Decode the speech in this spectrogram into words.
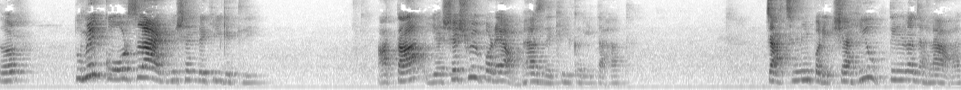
तर तुम्ही कोर्सला ॲडमिशन देखील घेतली. आता यशस्वीपणे अभ्यास देखील करीत आहात. चाचणी परीक्षाही उत्तीर्ण झाला आहात.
